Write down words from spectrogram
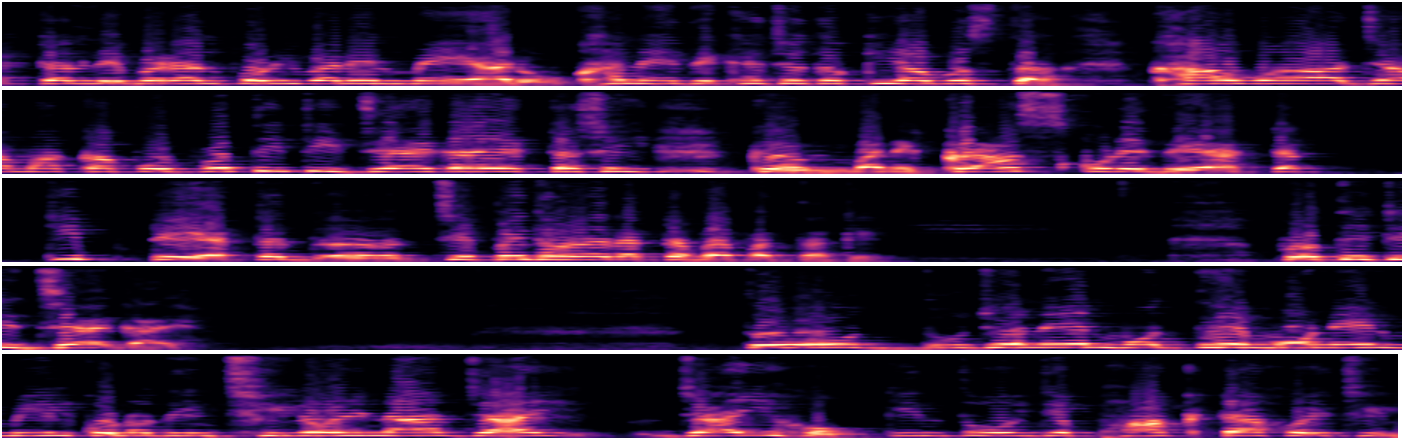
একটা লিবারাল পরিবারের মেয়ে আর ওখানে দেখেছ তো কি অবস্থা? খাওয়া জামা কাপড় প্রতিটি জায়গায় একটা সেই মানে ক্রাস করে দেয় একটা কিপটে একটা চেপে ধরার একটা ব্যাপার থাকে। প্রতিটি জায়গায়। তো দুজনের মধ্যে মনের মিল কোনো দিন ছিলই না, যাই যাই হোক, কিন্তু ওই যে ফাঁকটা হয়েছিল,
